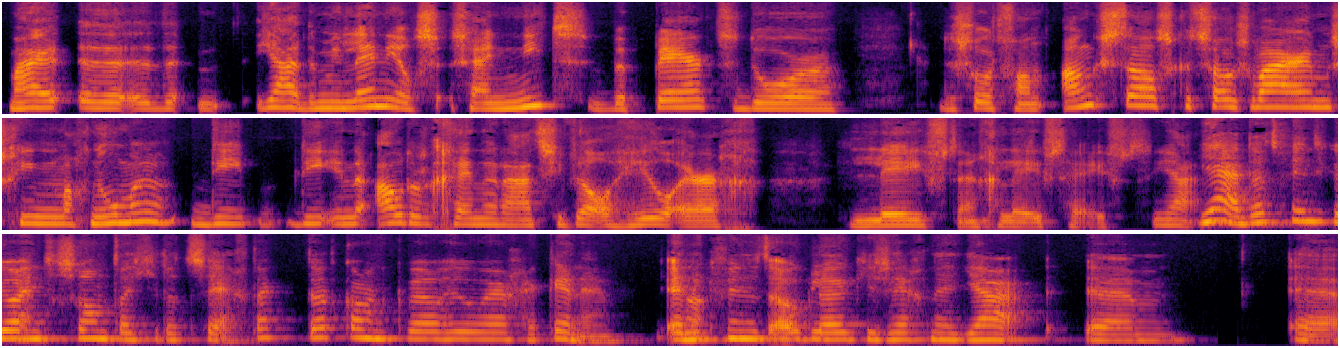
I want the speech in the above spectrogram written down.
Maar de, ja, de millennials zijn niet beperkt door de soort van angst, als ik het zo zwaar misschien mag noemen, die, die in de oudere generatie wel heel erg leeft en geleefd heeft. Ja, ja dat vind ik wel interessant dat je dat zegt. Dat, dat kan ik wel heel erg herkennen. En ik vind het ook leuk, je zegt net, ja, um, uh,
